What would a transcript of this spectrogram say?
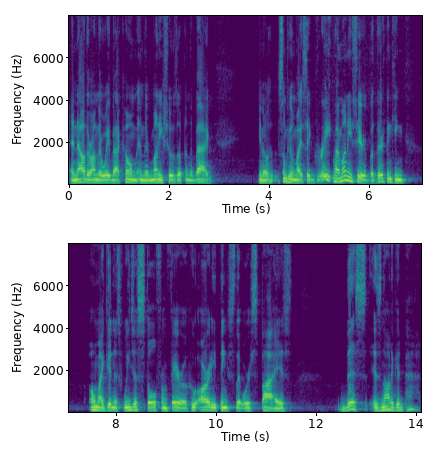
and now they're on their way back home and their money shows up in the bag. You know, some people might say, Great, my money's here, but they're thinking, Oh my goodness, we just stole from Pharaoh who already thinks that we're spies. This is not a good path.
